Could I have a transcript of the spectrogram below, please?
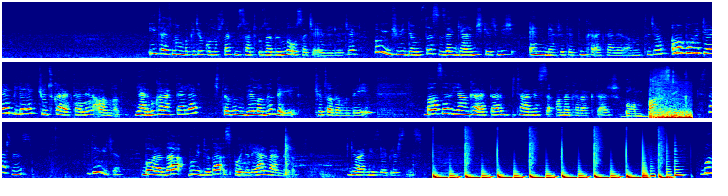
Tarafından bakacak olursak bu saç uzadığında o saça evrilecek. Bugünkü videomuzda size gelmiş geçmiş en nefret ettiğim karakterleri anlatacağım. Ama bu videoya bilerek kötü karakterleri almadım. Yani bu karakterler kitabın villainı değil, kötü adamı değil. Bazıları yan karakter, bir tanesi ana karakter. bombastic İsterseniz videoya geçelim. Bu arada bu videoda spoiler'a yer vermedim. Güvenle izleyebilirsiniz.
